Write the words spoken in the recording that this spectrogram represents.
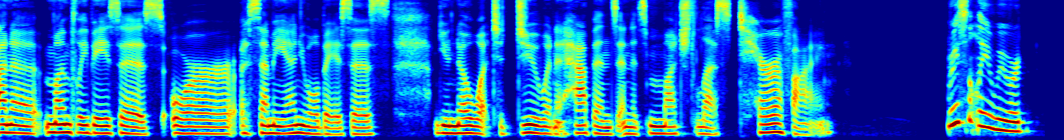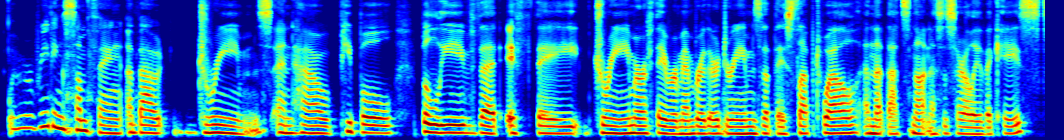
on a monthly basis or a semi annual basis, you know what to do when it happens, and it's much less terrifying. Recently, we were we were reading something about dreams and how people believe that if they dream or if they remember their dreams that they slept well and that that's not necessarily the case.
